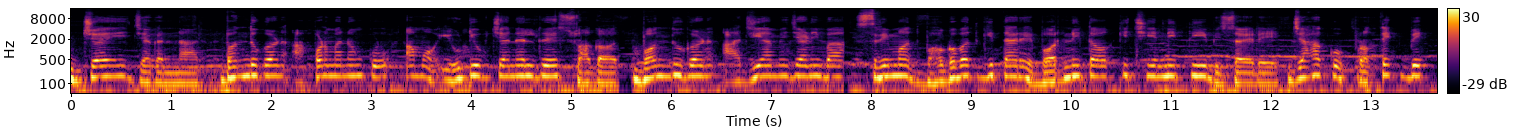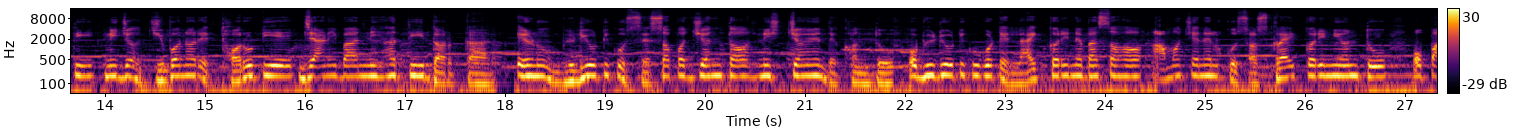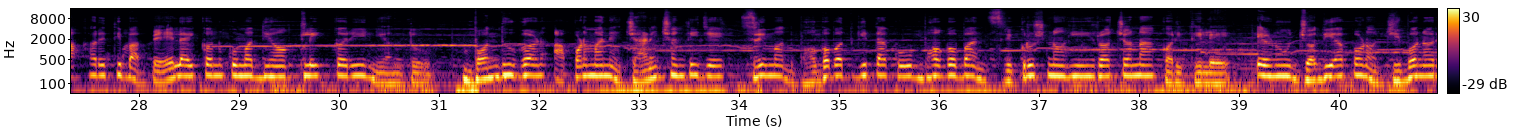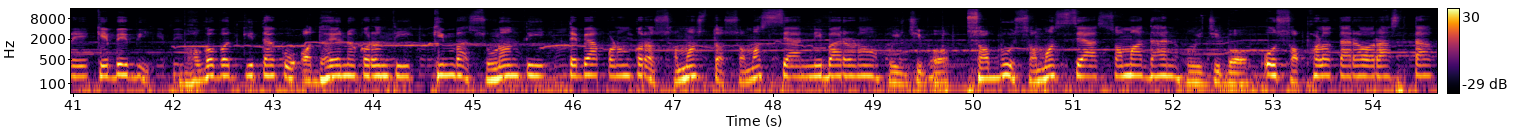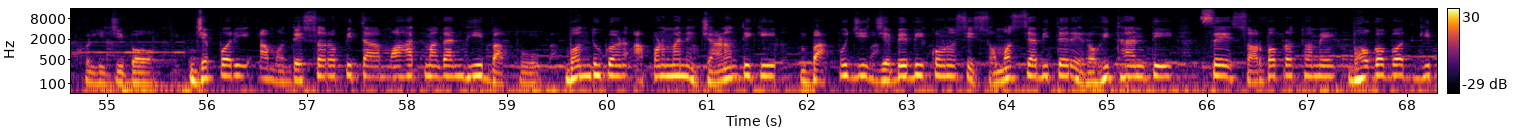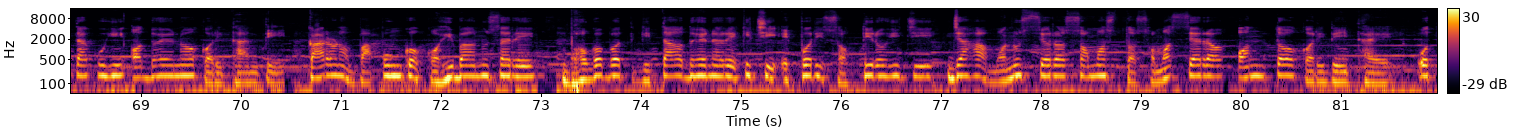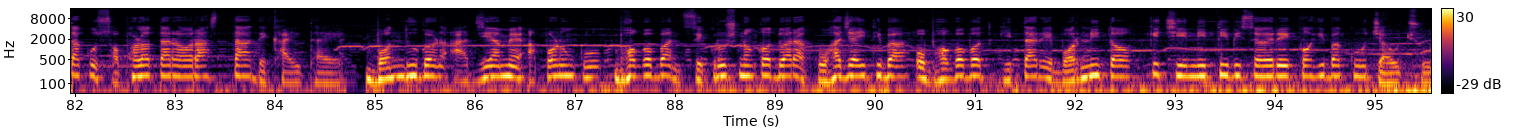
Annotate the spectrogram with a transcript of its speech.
ଜୟ ଜଗନ୍ନାଥ ବନ୍ଧୁଗଣ ଆପଣମାନଙ୍କୁ ଆମ ୟୁଟ୍ୟୁବ ଚ୍ୟାନେଲରେ ସ୍ୱାଗତ। ବନ୍ଧୁଗଣ ଆଜି ଆମେ ଜାଣିବା ଶ୍ରୀମଦ୍ ଭଗବତ ଗୀତାରେ ବର୍ଣ୍ଣିତ କିଛି ନୀତି ବିଷୟରେ ଯାହାକୁ ପ୍ରତ୍ୟେକ ବ୍ୟକ୍ତି ନିଜ ଜୀବନରେ ଥରୁଟିଏ ଜାଣିବା ନିହାତି ଦରକାର। ଏଣୁ ଭିଡ଼ିଓଟିକୁ ଶେଷ ପର୍ଯ୍ୟନ୍ତ ନିଶ୍ଚୟ ଦେଖନ୍ତୁ ଓ ଭିଡ଼ିଓଟିକୁ ଗୋଟେ ଲାଇକ୍ କରିନେବା ସହ ଆମ ଚ୍ୟାନେଲକୁ ସବସ୍କ୍ରାଇବ୍ କରି ନିଅନ୍ତୁ ଓ ପାଖରେ ଥିବା ବେଲ୍ ଆଇକନ୍କୁ ମଧ୍ୟ କ୍ଲିକ୍ କରି ନିଅନ୍ତୁ। ବନ୍ଧୁଗଣ ଆପଣମାନେ ଜାଣିଛନ୍ତି ଯେ ଶ୍ରୀମଦ୍ ଭଗବତ ଗୀତାକୁ ଭଗବାନ ଶ୍ରୀକୃଷ୍ଣ ହିଁ ରଚନା କରିଥିଲେ। ଏଣୁ ଯଦି ଆପଣ ଜୀବନରେ କେବେ ବି ଭଗବତ ଗୀତାକୁ ଅଧ୍ୟୟନ କରନ୍ତି କିମ୍ବା ଶୁଣନ୍ତି ତେବେ ଆପଣଙ୍କର ସମସ୍ତ ସମସ୍ୟା ନିବାରଣ ହୋଇଯିବ। ସବୁ ସମସ୍ୟା ସମାଧାନ ହୋଇଯିବ ଓ ସଫଳତାର ରାସ୍ତା ଖୋଲିଯିବ। ଯେପରି ଆମ ଦେଶର ପିତା ମହାତ୍ମା ଗାନ୍ଧୀ ବାପୁ ବନ୍ଧୁଗଣ ଆପଣମାନେ ଜାଣନ୍ତି କି ବାପୁଜୀ ଯେବେ ବି କୌଣସି ସମସ୍ୟା ଭିତରେ ରହିଥାନ୍ତି ସେ ସର୍ବପ୍ରଥମେ ଭଗବତ ଗୀତାକୁ ହିଁ ଅଧ୍ୟୟନ କରିଥାନ୍ତି। କାରଣ ବାପୁଙ୍କ କହିବା ଅନୁସାରେ ଭଗବତ ଗୀତା ଅଧ୍ୟୟନରେ କିଛି ଏପରି ଶକ୍ତି ରହିଛି ଯାହା ମନୁଷ୍ୟର ସମସ୍ତ ସମସ୍ୟାର ଅନ୍ତ କରିଦେଇଥାଏ ଓ ତାକୁ ସଫଳତାର ରାସ୍ତା ଦେଖାଇଥାଏ। ବନ୍ଧୁଗଣ ଆଜି ଆମେ ଆପଣଙ୍କୁ ଭଗବାନ ଶ୍ରୀକୃଷ୍ଣଙ୍କ ଦ୍ୱାରା କୁହାଯାଇଥିବା ଓ ଭଗବତ ଗୀତାରେ ବର୍ଣ୍ଣିତ କିଛି ନୀତି ବିଷୟରେ କହିବାକୁ ଯାଉଛୁ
